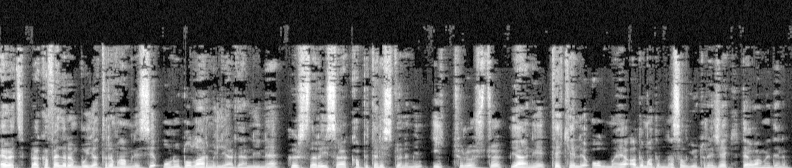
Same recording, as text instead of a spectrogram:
Evet, Rockefeller'ın bu yatırım hamlesi onu dolar milyarderliğine, hırsları ise kapitalist dönemin ilk türöstü yani tekeli olmaya adım adım nasıl götürecek devam edelim.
